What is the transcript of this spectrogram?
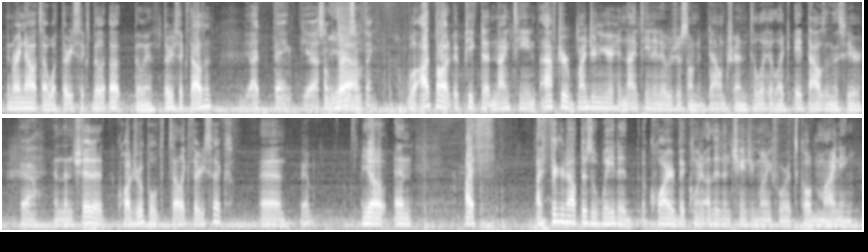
and right now it's at what 36 billion uh billion 36,000 Yeah, I think. Yeah, some Yeah. thirty something. Well i thought it peaked at 19 after my junior year hit 19 and it was just on a downtrend until it hit like 8,000 this year Yeah. and then shit it quadrupled it's at like 36 and Yep. you know and i th- i figured out there's a way to acquire bitcoin other than changing money for it it's called mining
